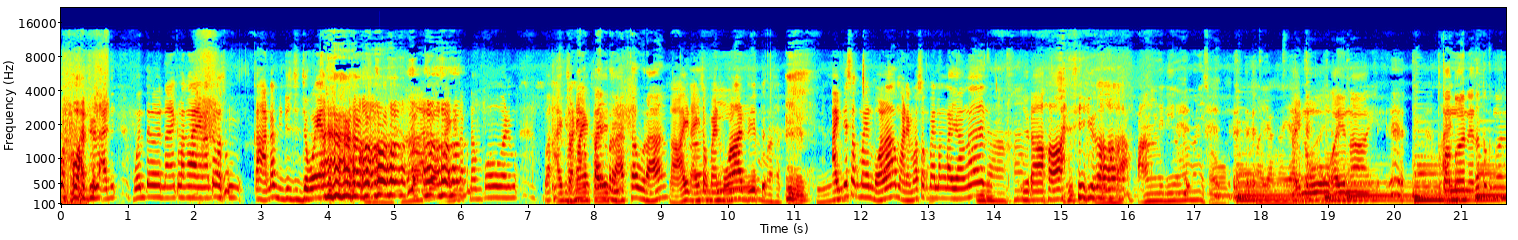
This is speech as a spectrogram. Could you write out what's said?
Wah, waduh lah aji. Mun teu naik lang layangan tuh langsung ke handap jadi jejoet. Aduh, aing sok nempuan. Wah, aing sok main berat ka urang? Lain aing sok main bola gitu. Aing teh sok main bola, mana mah sok main lang layangan. Iraha. Lapang di dieu mah mana sok layang-layang. Ayo ayeuna tukangan eta tukangan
